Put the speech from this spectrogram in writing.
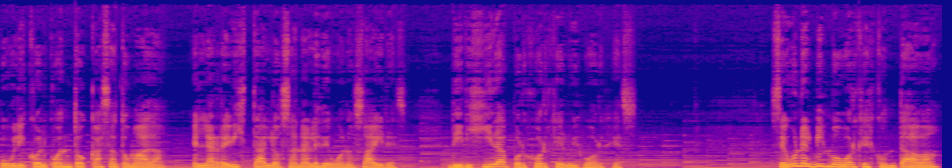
publicó el cuento Casa Tomada en la revista Los Anales de Buenos Aires, dirigida por Jorge Luis Borges. Según el mismo Borges contaba,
